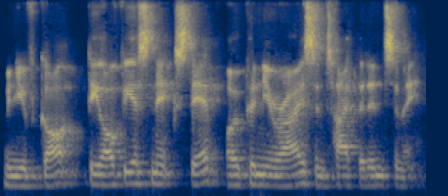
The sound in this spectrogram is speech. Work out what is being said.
When you've got the obvious next step, open your eyes and type it into me.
